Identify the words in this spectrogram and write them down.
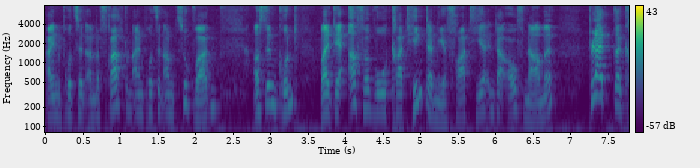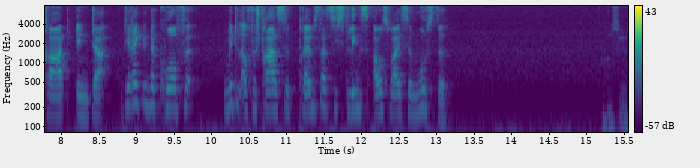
1% an der Fracht und 1% am Zugwagen. Aus dem Grund, weil der Affe, wo gerade hinter mir fahrt hier in der Aufnahme, bleibt da gerade in der, direkt in der Kurve, mittel auf der Straße, bremst, dass ich links ausweisen musste. Passiert.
